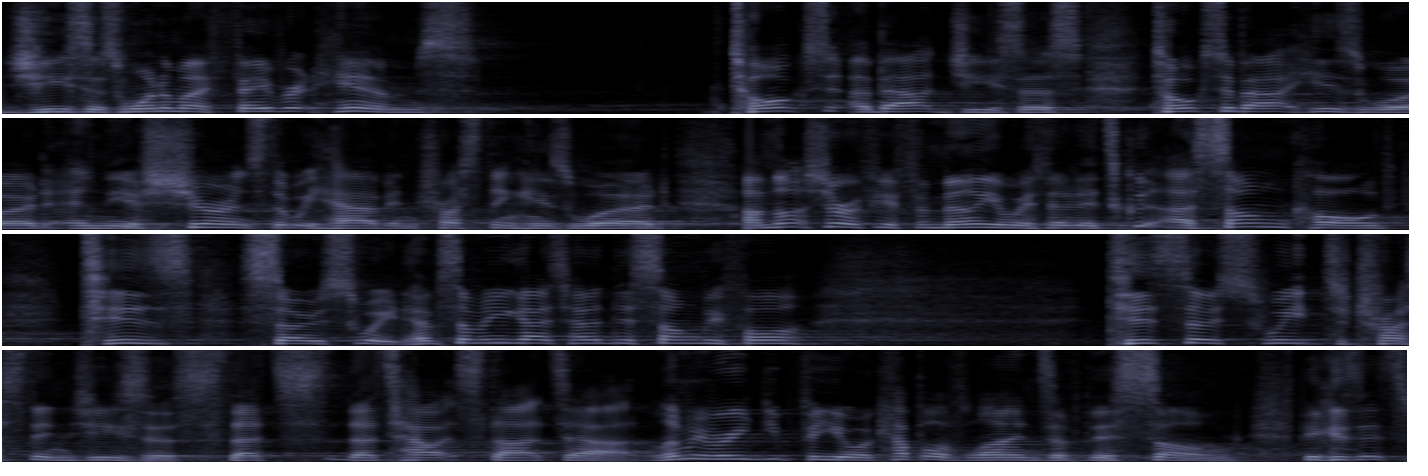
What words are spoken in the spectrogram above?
Jesus. One of my favorite hymns talks about Jesus, talks about his word, and the assurance that we have in trusting his word. I'm not sure if you're familiar with it. It's a song called Tis So Sweet. Have some of you guys heard this song before? Tis so sweet to trust in Jesus. That's, that's how it starts out. Let me read for you a couple of lines of this song because it's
